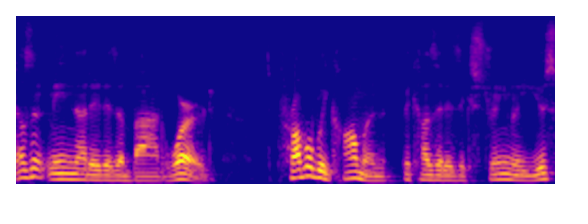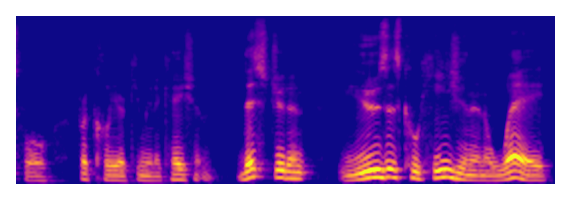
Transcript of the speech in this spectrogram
doesn't mean that it is a bad word. It's probably common because it is extremely useful for clear communication. This student uses cohesion in a way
